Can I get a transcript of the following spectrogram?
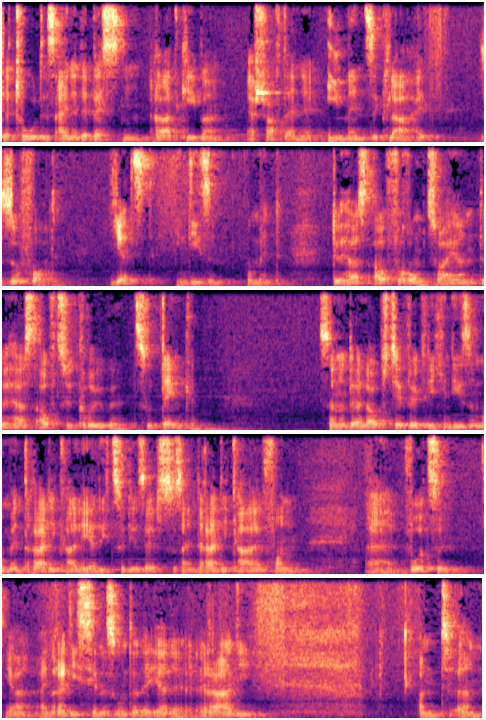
der Tod ist einer der besten Ratgeber. Er schafft eine immense Klarheit sofort, jetzt in diesem Moment. Du hörst auf rumzueiern, du hörst auf zu grübeln, zu denken, sondern du erlaubst dir wirklich in diesem Moment radikal ehrlich zu dir selbst zu sein, radikal von äh, Wurzeln. Ja? Ein Radieschen ist unter der Erde, Radi. Und ähm,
